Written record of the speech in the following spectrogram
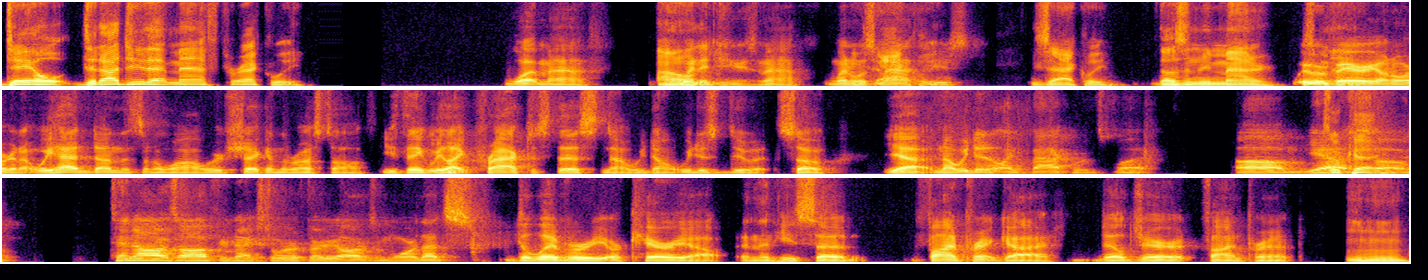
Dale, did I do that math correctly? What math? When did you use math? When was Exactly. math used? Exactly. Doesn't even matter. We were It's math. very unorganized. We hadn't done this in a while. We were shaking the rust off. You think we Mhm. like practice this? No, we don't. We just do it. So yeah, no, we did it like backwards, but um yeah. okay. So ten dollars off your next order, thirty dollars or more. That's delivery or carry out. And then he said, fine print guy, Dale Jarrett, fine print. Mm-hmm.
